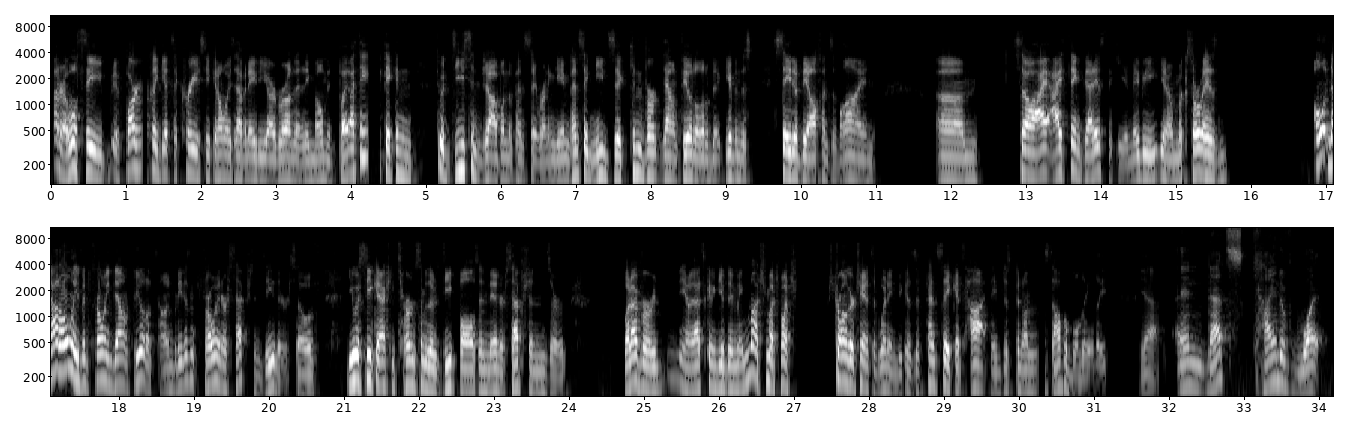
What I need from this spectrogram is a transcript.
I don't know. We'll see. If Barkley gets a crease, he can always have an 80 yard run at any moment. But I think they can do a decent job on the Penn State running game. Penn State needs to convert downfield a little bit given the state of the offensive line. Um, so I, I think that is the key. And maybe, you know, McSorley has not only been throwing downfield a ton, but he doesn't throw interceptions either. So if USC can actually turn some of those deep balls into interceptions or whatever, you know, that's going to give them a much, much, much stronger chance of winning because if Penn State gets hot, they've just been unstoppable lately. Yeah, and that's kind of what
